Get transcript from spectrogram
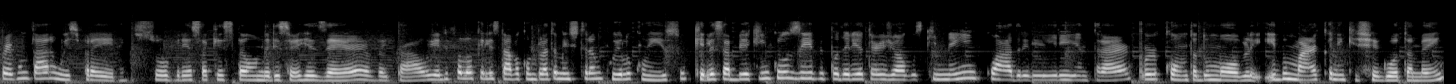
perguntaram isso para ele, sobre essa questão dele ser reserva e tal, e ele falou que ele estava completamente tranquilo com isso, que ele sabia que inclusive poderia ter jogos que nem em quadra ele iria entrar por conta do Mobley e do Markkanen que chegou também.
